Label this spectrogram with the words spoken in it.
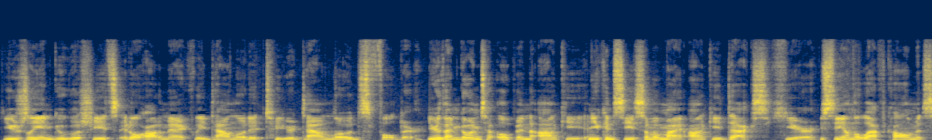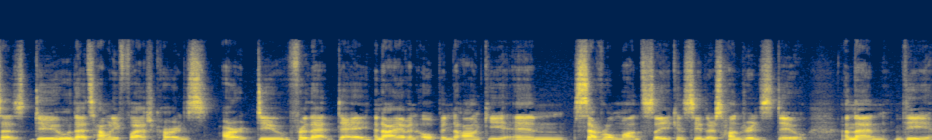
Usually in Google Sheets, it'll automatically download it to your downloads folder. You're then going to open Anki and you can see some of my Anki decks here. You see on the left column it says due, that's how many flashcards are due for that day. And I haven't opened Anki in several months, so you can see there's hundreds due. And then the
